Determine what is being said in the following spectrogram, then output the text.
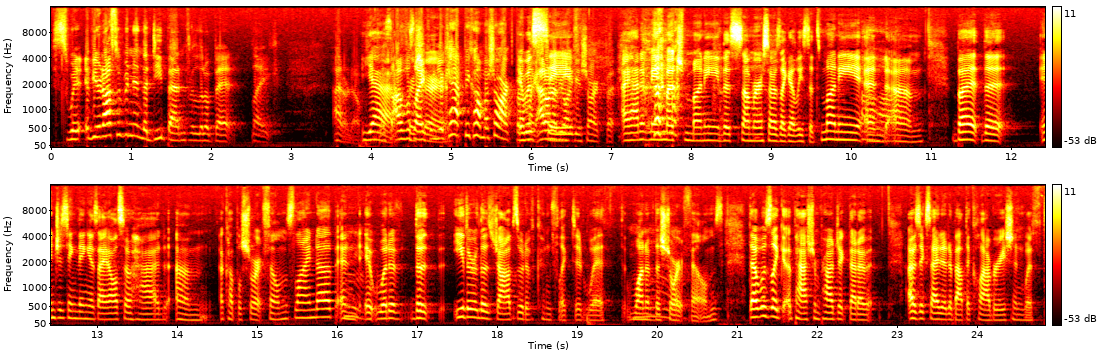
swim. If you're not swimming in the deep end for a little bit, like I don't know. Yeah, I was like, sure. you can't become a shark. But It I'm was like, I don't know if you want to be a shark, but I hadn't made much money this summer, so I was like, at least it's money. And Uh-huh. um, but the interesting thing is, I also had um, a couple short films lined up, and Hmm. it would have the either of those jobs would have conflicted with one of the Hmm. short films. That was like a passion project that I I was excited about the collaboration with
